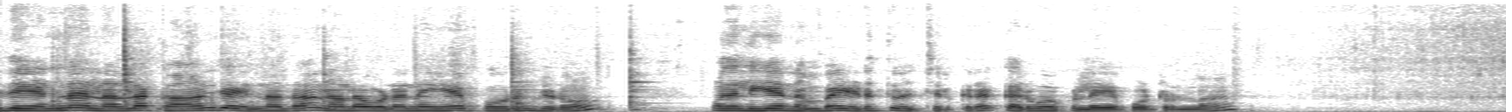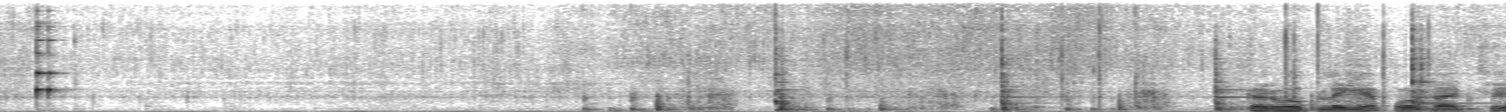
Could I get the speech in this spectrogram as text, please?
இது எண்ணெய் நல்லா காஞ்ச எண்ணெய் தான். நல்லா உடனேயே பொரிஞ்சிடும். அதுலேயே நம்ம எடுத்து வச்சிருக்கிற கருவேப்பிலையை போட்டுடலாம். கருவேப்பிலையை போட்டாச்சு.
